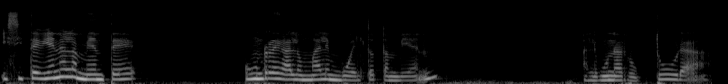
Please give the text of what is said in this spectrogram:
Y si te viene a la mente un regalo mal envuelto también, alguna ruptura,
